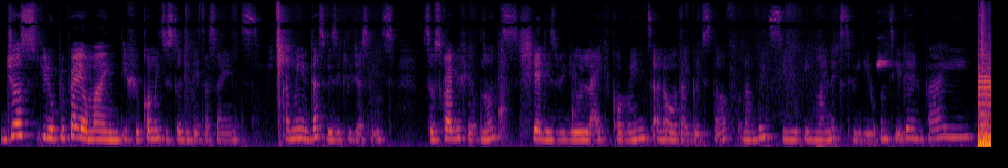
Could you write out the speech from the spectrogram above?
just you know prepare your mind if you're coming to study data science. I mean that's basically just it. Subscribe if you have not. Share this video like comment and all that good stuff. And i'm going to see you in my next video. Until then bye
